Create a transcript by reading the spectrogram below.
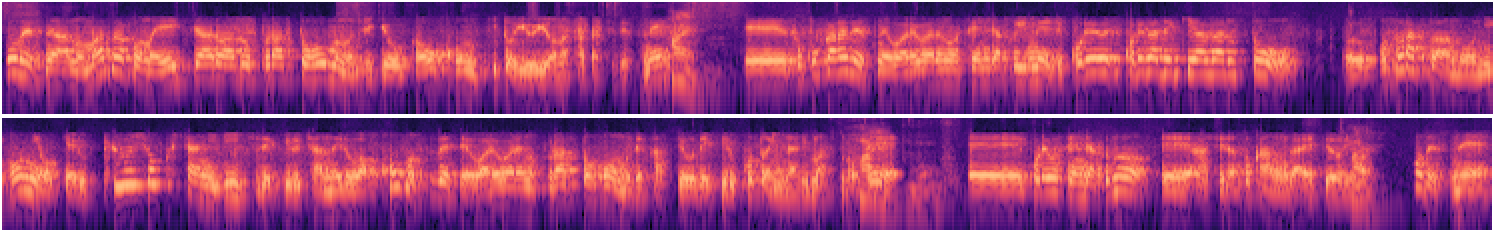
そうですねあのまずはこの HR アドプラットフォームの事業化を今期というような形ですね。はい。えーそこからですね我々の戦略イメージこれこれが出来上がるとえおそらくあの日本における求職者にリーチできるチャンネルはほぼすべて我々のプラットフォームで活用できることになりますので、はい。えーこれを戦略の、えー柱と考えております、はい。そうですね、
